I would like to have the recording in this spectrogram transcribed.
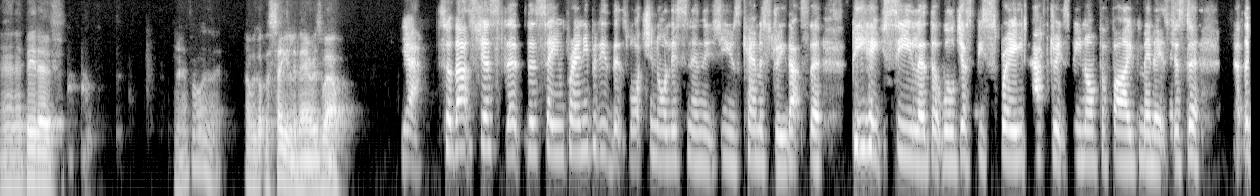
and a bit of whatever was it? Oh, we've got the sealer there as well. Yeah. So that's just the, the same for anybody that's watching or listening that's used chemistry. That's the pH sealer that will just be sprayed after it's been on for five minutes, just to shut the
